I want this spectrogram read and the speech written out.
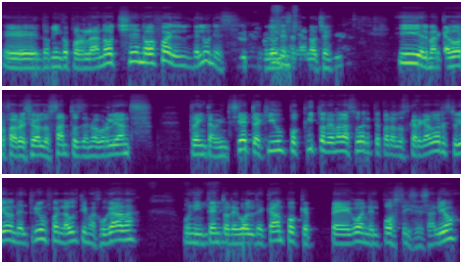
eh, el domingo por la noche, no, fue el de lunes, lunes en la noche. Y el marcador favoreció a los Santos de Nueva Orleans 30-27. Aquí un poquito de mala suerte para los cargadores. Tuvieron el triunfo en la última jugada. Un intento de gol de campo que pegó en el poste y se salió.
